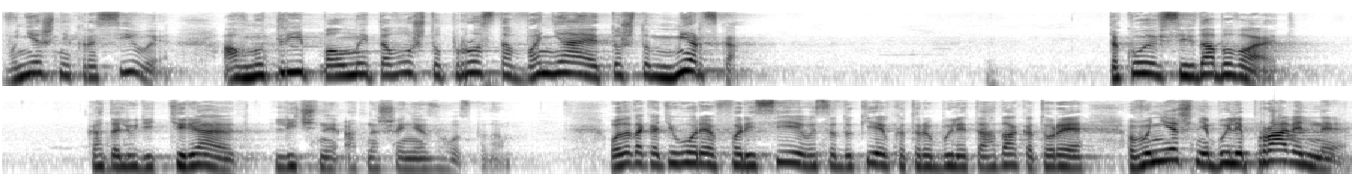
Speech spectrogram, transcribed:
внешне красивые, а внутри полны того, что просто воняет, то, что мерзко. Такое всегда бывает, когда люди теряют личные отношения с Господом. Вот эта категория фарисеев и садукеев, которые были тогда, которые внешне были правильные,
